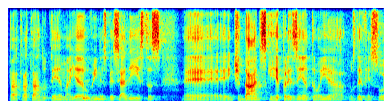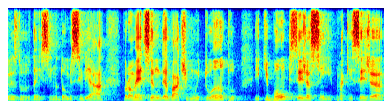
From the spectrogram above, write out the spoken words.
para tratar do tema. Aí ouvindo especialistas, é, entidades que representam aí a, os defensores do, do, ensino domiciliar, promete ser um debate muito amplo e que bom que seja assim, para que seja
